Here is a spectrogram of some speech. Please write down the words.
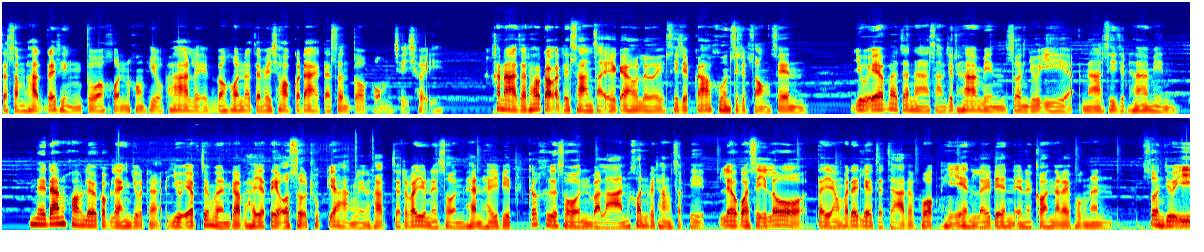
จะสัมผัสได้ถึงตัวขนของผิวผ้าเลย บางคนอาจจะไม่ชอบก็ได้ แต่ส่วนตัวผมเฉยๆ ขนาดจะเท่ากับ Artisan Size XL เลย 49คูณ42 เซน UF อาจจะหนา 3.5 มิล ส่วน UE อะหนา 4.5 มิล ในด้านความเร็วกับแรงหยุดอะ UF จะเหมือนกับ Hayate Osu ทุกอย่างเลยนะครับ จะว่าอยู่ในโซนแผ่นไฮบริดก็คือโซนบาลานซ์ค่อนไปทางสปีด เร็วกว่าซีโร่แต่ยังไม่ได้เร็วจ๋าๆแบบพวก h i e n Raiden Energon อะไรพวกนั้น ส่วน UE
